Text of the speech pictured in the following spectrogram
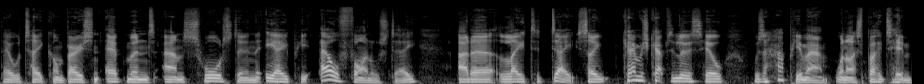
They will take on Bury St Edmunds and Swardeston in the EAPL finals day at a later date. So, Cambridge captain Lewis Hill was a happier man when I spoke to him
